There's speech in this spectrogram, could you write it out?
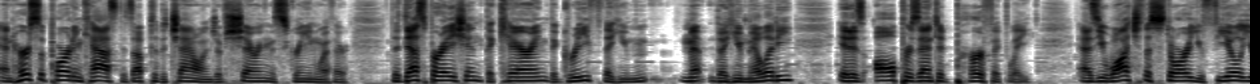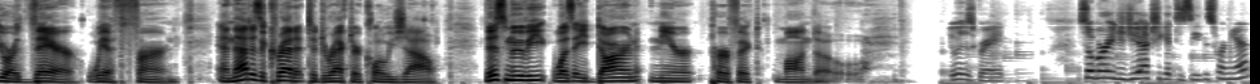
and her supporting cast is up to the challenge of sharing the screen with her. The desperation, the caring, the grief, the, hum- the humility, it is all presented perfectly. As you watch the story, you feel you are there with Fern. And that is a credit to director Chloe Zhao. This movie was a darn near perfect Mondo. It was great. So, Murray, did you actually get to see this one yet?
